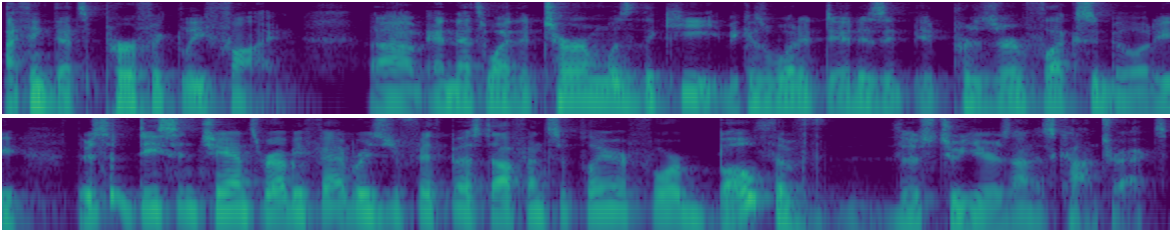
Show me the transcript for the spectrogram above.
I think that's perfectly fine. Um, and that's why the term was the key because what it did is it, it preserved flexibility. There's a decent chance Robby Fabbri is your fifth best offensive player for both of those two years on his contract.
